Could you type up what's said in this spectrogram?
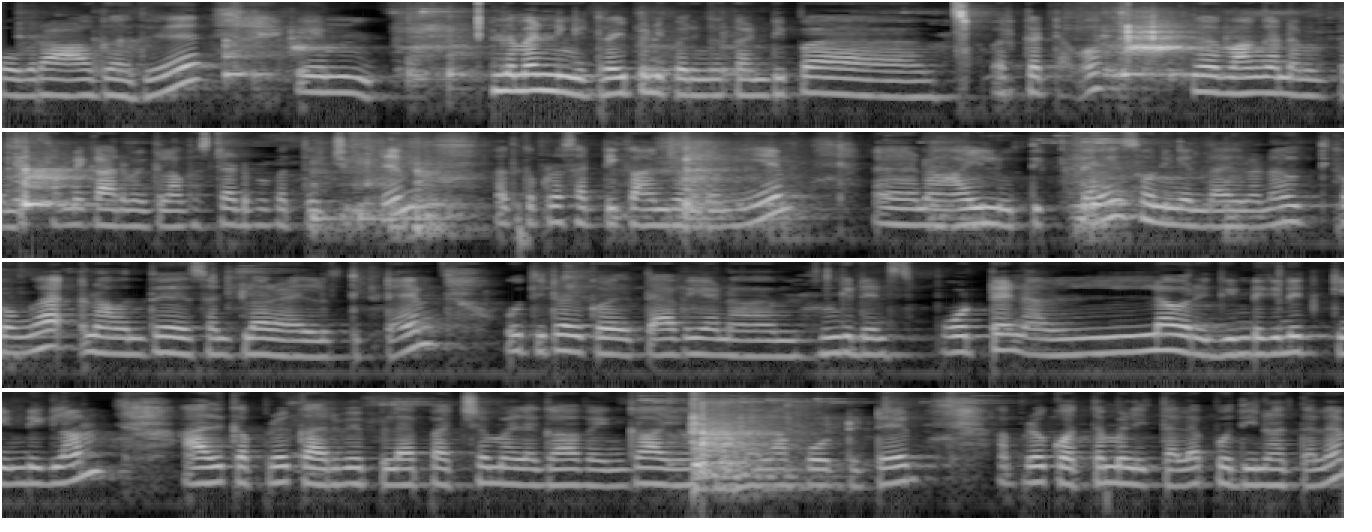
ஓவராக ஆகாது. இந்த மாதிரி நீங்கள் ட்ரை பண்ணி பாருங்கள் கண்டிப்பாக ஒர்க் அவுட் ஆகும். வாங்க நம்ம இப்போ வந்து சமைக்க ஆரம்பிக்கலாம். ஃபஸ்ட்டு அடுப்பை பற்ற வச்சுக்கிட்டு அதுக்கப்புறம் சட்டி காஞ்ச உடனே நான் ஆயில் ஊற்றிக்கிட்டேன் ஸோ நீங்கள் இந்த ஆயில் வேணால் ஊற்றிக்கோங்க நான் வந்து சன்ஃப்ளவர் ஆயில் ஊற்றிக்கிட்டேன் ஊற்றிட்டு அதுக்கு தேவையான இன்க்ரீடியன்ஸ் போட்டு நல்லா ஒரு கிண்டு கிண்டு கிண்டிக்கலாம். அதுக்கப்புறம் கருவேப்பிலை பச்சை மிளகாய் வெங்காயம் இதெல்லாம் போட்டுட்டு அப்புறம் கொத்தமல்லி தழை புதினா தழை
